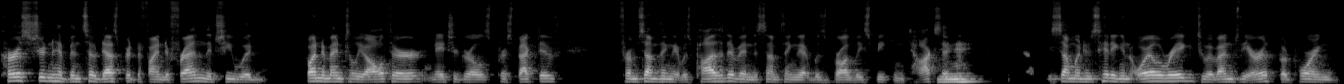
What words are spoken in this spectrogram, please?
curse shouldn't have been so desperate to find a friend that she would fundamentally alter nature girl's perspective from something that was positive into something that was broadly speaking toxic Mhm. Someone who's hitting an oil rig to avenge the earth but pouring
